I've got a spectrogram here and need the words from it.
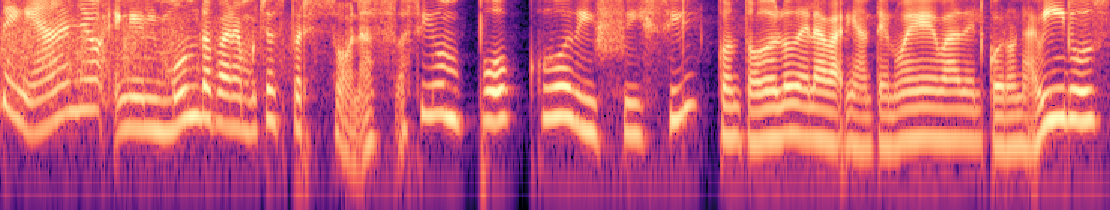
de año en el mundo para muchas personas ha sido un poco difícil con todo lo de la variante nueva del coronavirus.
